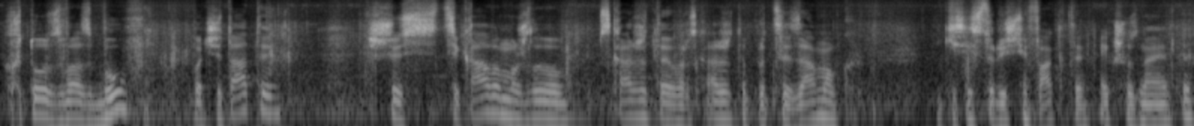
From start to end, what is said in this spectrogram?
хто з вас був, почитати. Щось цікаве, можливо, скажете, розкажете про цей замок, якісь історичні факти, якщо знаєте.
